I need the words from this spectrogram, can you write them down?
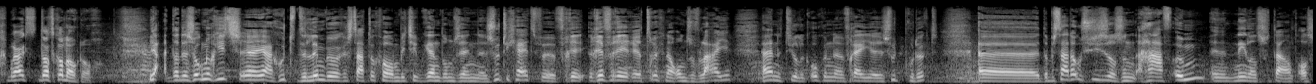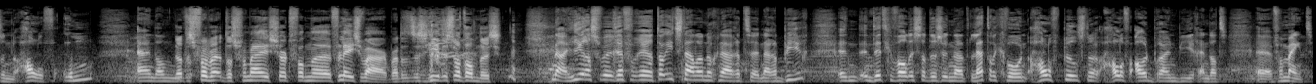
gebruikt, dat kan ook nog. Ja, dat is ook nog iets. ja goed, de Limburger staat toch wel een beetje bekend om zijn zoetigheid. We refereren terug naar onze vlaaien. He, natuurlijk ook een, vrij zoet product. Er bestaat ook zoiets als een half-um. In het Nederlands vertaald als een half-om. En dan... dat, is voor mij, dat is voor mij een soort van uh, vleeswaar. Maar dat is hier dus wat anders. nou, hier als we refereren toch iets sneller nog naar het, naar het bier. In, in dit geval is dat dus inderdaad letterlijk gewoon half pilsner, half oudbruin bier. En dat uh, vermengt.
